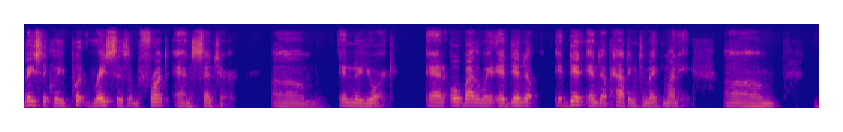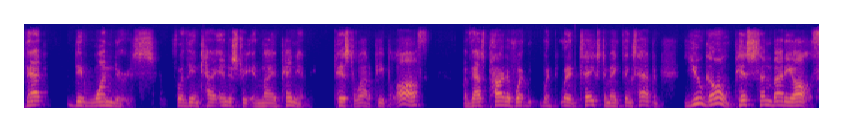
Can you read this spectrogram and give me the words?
basically put racism front and center um, in New York. And oh, by the way, it did end up it did end up having to make money. Um, that did wonders for the entire industry, in my opinion. Pissed a lot of people off, but that's part of what, what, what it takes to make things happen. You go and piss somebody off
